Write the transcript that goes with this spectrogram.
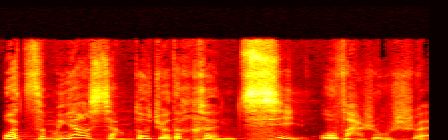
我怎么样想都觉得很气，无法入睡。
